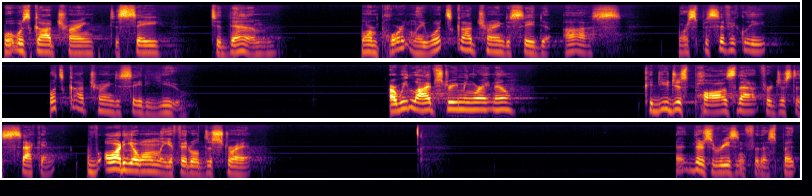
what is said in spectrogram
What was God trying to say to them? More importantly, what's God trying to say to us? More specifically, what's God trying to say to you? Are we live streaming right now? Could you just pause that for just a second? Audio only if it'll destroy it. There's a reason for this, but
